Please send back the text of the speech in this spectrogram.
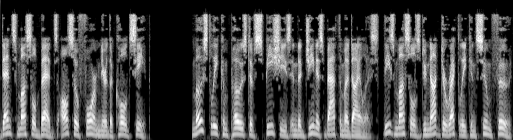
dense mussel beds also form near the cold seep. Mostly composed of species in the genus Bathymodiolus, these mussels do not directly consume food.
